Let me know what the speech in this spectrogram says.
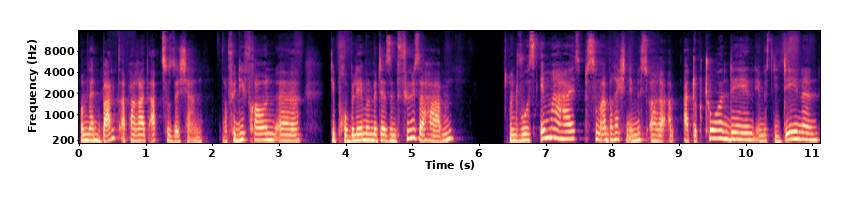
um deinen Bandapparat abzusichern für die Frauen, äh, die Probleme mit der Symphyse haben und wo es immer heißt bis zum Erbrechen, ihr müsst eure Adduktoren dehnen, ihr müsst die dehnen,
